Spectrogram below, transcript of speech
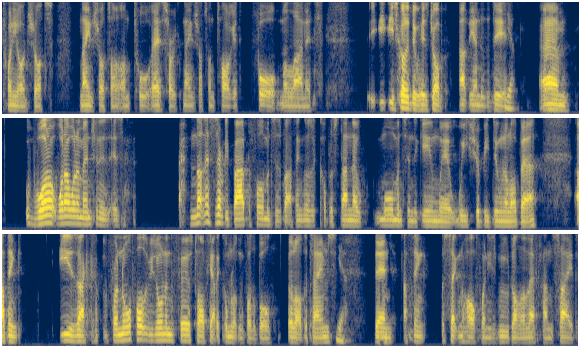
twenty odd shots, nine shots on on to- uh, sorry, nine shots on target for Milan. It's he's got to do his job at the end of the day. Yeah. Um, what what I want to mention is is not necessarily bad performances, but I think there's a couple of standout moments in the game where we should be doing a lot better. I think Isak, for no fault of his own in the first half, he had to come looking for the ball a lot of the times. Yeah. Then I think the second half, when he's moved on the left hand side,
